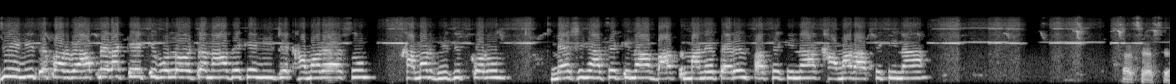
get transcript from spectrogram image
জি নিতে পারবে। আপনারা কে কি বলল ওটা না দেখে নিজে খামারে আসুন খামার ভিজিট করুন। মেশিন আছে কিনা মানে প্যারেন্টস আছে কিনা খামার আছে কিনা। আচ্ছা আচ্ছা।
